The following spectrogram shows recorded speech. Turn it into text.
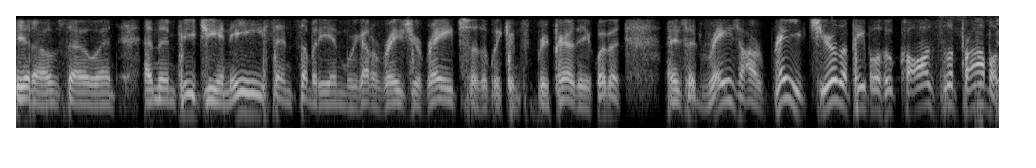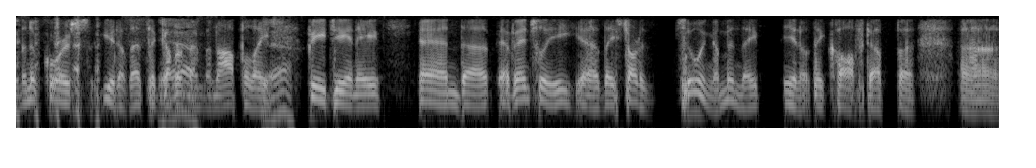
You know, so and and then PG&E sends somebody in. We got to raise your rates so that we can repair the equipment. And he said, raise our rates. You're the people who caused the problem. And of course, you know, that's a government yeah. monopoly. Yeah. PG&E and uh, eventually uh, they started suing them, and they you know they coughed up uh, uh,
